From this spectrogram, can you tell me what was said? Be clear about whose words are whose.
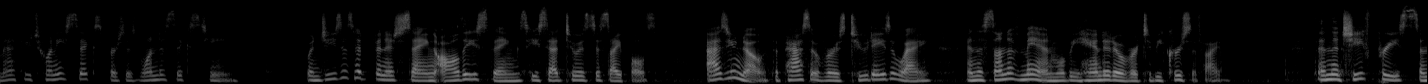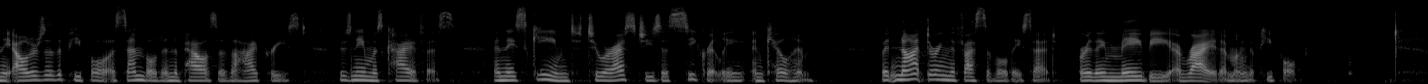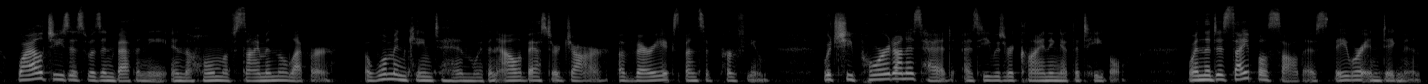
Speaker 1: Matthew 26, verses 1 to 16. When Jesus had finished saying all these things, he said to his disciples, As you know, the Passover is two days away, and the Son of Man will be handed over to be crucified. Then the chief priests and the elders of the people assembled in the palace of the high priest, whose name was Caiaphas, and they schemed to arrest Jesus secretly and kill him. But not during the festival, they said, or there may be a riot among the people. While Jesus was in Bethany in the home of Simon the leper, a woman came to him with an alabaster jar of very expensive perfume, which she poured on his head as he was reclining at the table. When the disciples saw this, they were indignant.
